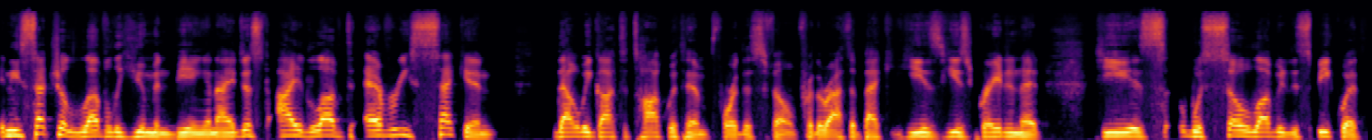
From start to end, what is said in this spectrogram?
and he's such a lovely human being, and I just I loved every second that we got to talk with him for this film for the wrath of becky. He is he's great in it. He is was so lovely to speak with.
